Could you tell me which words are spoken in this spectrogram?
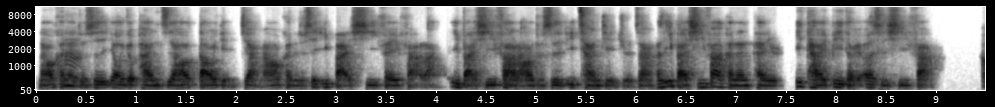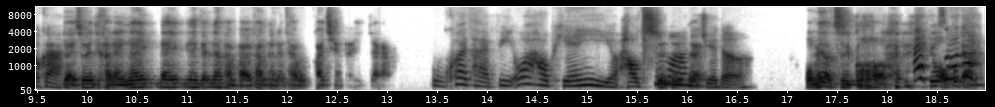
然后可能就是用一个盘子，然后倒一点酱，然后可能就是一百西非法啦，一百西法，然后就是一餐解决这样。可是，一百西法可能等于一台币等于二十西法。OK，对，所以可能那那那个那盘白饭可能才五块钱而已，这样。五块台币，哇，好便宜哦！好吃吗？对对对，你觉得？我没有吃过，哎，因为我不敢。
